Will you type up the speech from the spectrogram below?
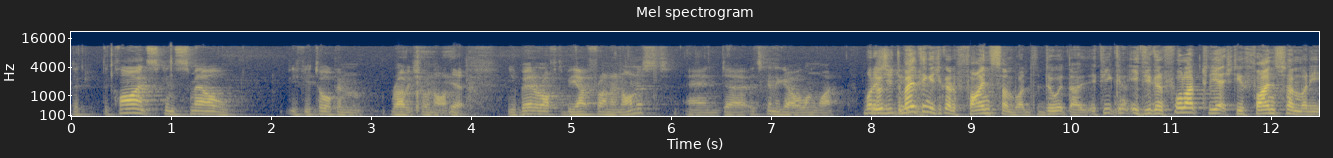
The, the clients can smell if you're talking rubbish or not. Yeah. You're better off to be upfront and honest, and uh, it's going to go a long way. What the, you the main thing is you've got to find somebody to do it though. If you can, if you can follow up to the actually find somebody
